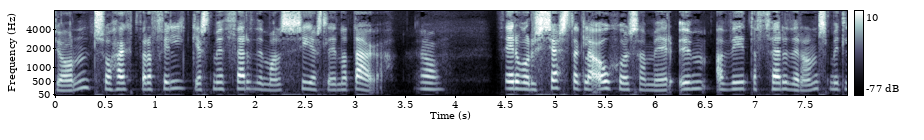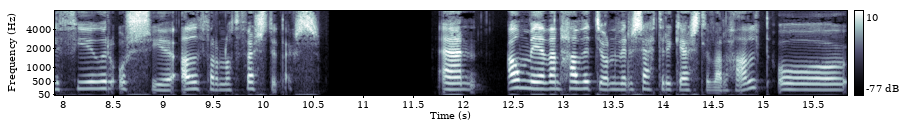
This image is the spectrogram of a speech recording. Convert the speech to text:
John svo hægt var að fylgjast með ferðumanns síðastleina daga. Já. Þeir voru sérstaklega áhugasamir um að vita ferðir hans millir fjögur og sjö aðfaranótt föstudags. En á meðan hafði John verið settur í gæsluvarðhald og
